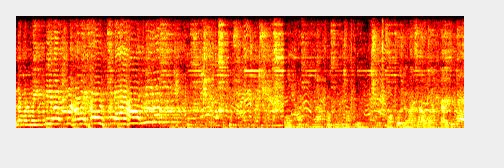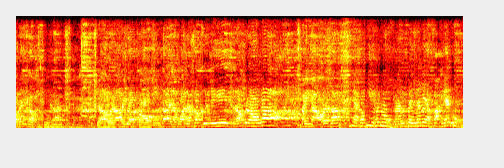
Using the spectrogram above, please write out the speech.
แล้วมันวิ่งเดียวมาหายเข้าป่าลึกโอ้ขอบคุณครับขอบคุณขอบคุณขอบคุณนะครับสำหรับกำลังใจที่มอบให้กับขอบคุณครับดาวรายอดทองได้รางวัลแล้วครับคืนนี้รับรองว่าไม่เหงานะครับ เนี่ยเขาพี่เขาดูโขนเป็นแล้วเนี่ยฝั่งเนี้ยดูโข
